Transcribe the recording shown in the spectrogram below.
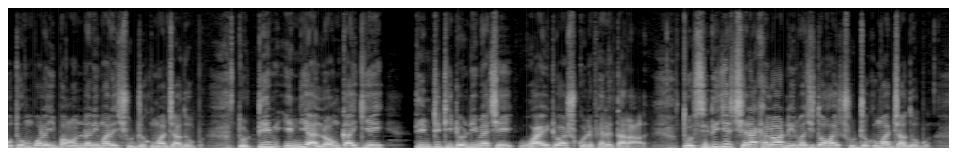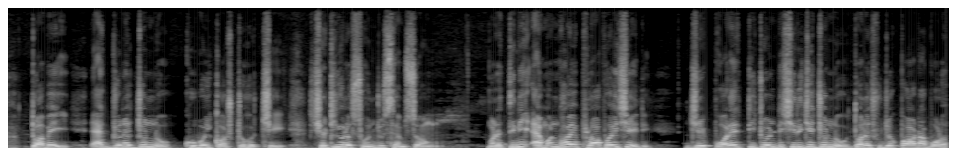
প্রথম বলেই বাউন্ডারি মারে সূর্যকুমার যাদব। তো টিম ইন্ডিয়া লঙ্কায় গিয়ে তিনটি টি টোয়েন্টি ম্যাচে হোয়াইট ওয়াশ করে ফেলে তারা। তো সিরিজের সেরা খেলোয়াড় নির্বাচিত হয় সূর্যকুমার যাদব। তবেই একজনের জন্য খুবই কষ্ট হচ্ছে। সেটি হলো সঞ্জু স্যামসং। মানে তিনি এমনভাবে ফ্লপ হয়েছেন যে পরের টি টোয়েন্টি সিরিজের জন্য দলে সুযোগ পাওয়াটা বড়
